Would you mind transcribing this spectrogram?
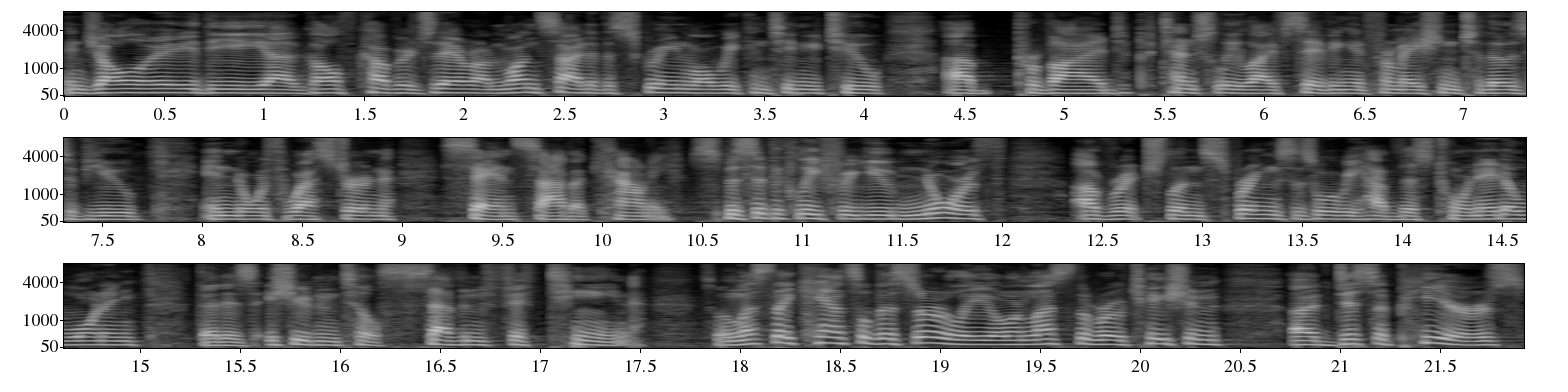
enjoy the uh, golf coverage there on one side of the screen while we continue to uh, provide potentially life-saving information to those of you in northwestern San Saba County. Specifically for you north of Richland Springs is where we have this tornado warning that is issued until 715. So unless they cancel this early or unless the rotation uh, disappears,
